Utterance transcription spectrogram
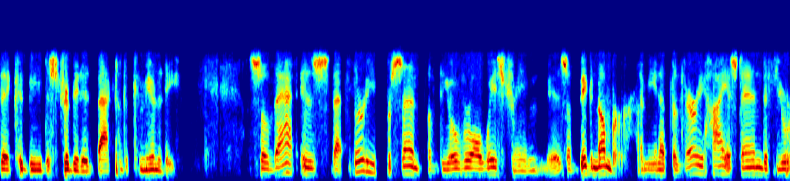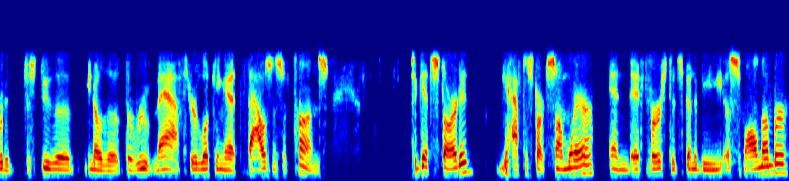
that could be distributed back to the community so that is that 30% of the overall waste stream is a big number. I mean, at the very highest end, if you were to just do the, you know, the, the root math, you're looking at thousands of tons. To get started, you have to start somewhere. And at first, it's going to be a small number,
